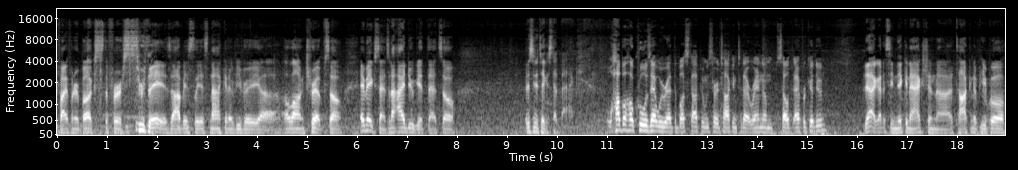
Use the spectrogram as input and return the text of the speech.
500 bucks the first two days, obviously it's not going to be very uh, a long trip. So it makes sense, and I, I do get that. So I just need to take a step back. Well, How about how cool is that? We were at the bus stop and we started talking to that random South Africa dude. Yeah, I got to see Nick in action, uh, talking to people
